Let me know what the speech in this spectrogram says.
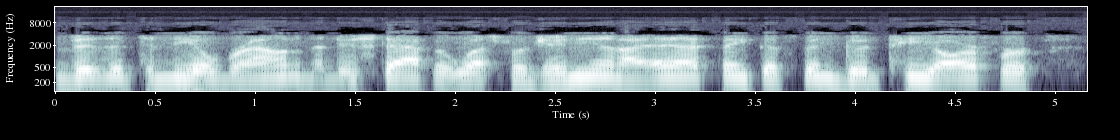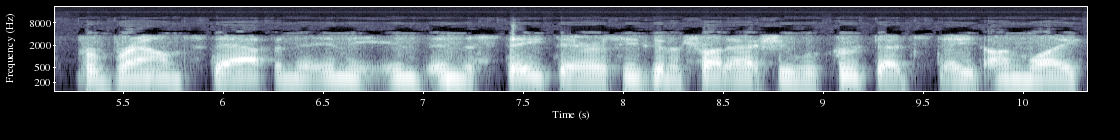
visit to Neal Brown and the new staff at West Virginia, and I, I think that's been good PR for for Brown's staff in the in the in, in the state there, as he's going to try to actually recruit that state, unlike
